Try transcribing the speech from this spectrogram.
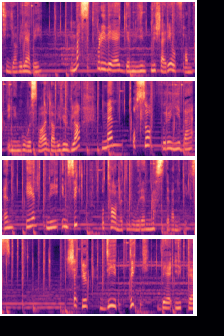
tida vi lever i. Mest fordi vi er genuint nysgjerrige og fant ingen gode svar da vi googla, men også for å gi deg en helt ny innsikt og ta med til bordet neste vennepils. Sjekk ut Dypdykk, D-I-P-D-Y-K-K,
